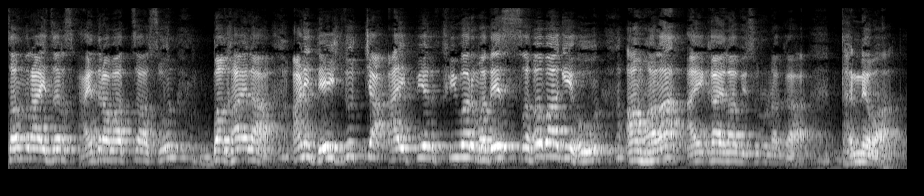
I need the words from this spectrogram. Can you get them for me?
सनरायझर्स हैदराबादचा असून बघायला. आणि देशदूतच्या आय पी एल फीवर मध्ये सहभागी होऊन आम्हाला ऐकायला विसरू नका. धन्यवाद.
